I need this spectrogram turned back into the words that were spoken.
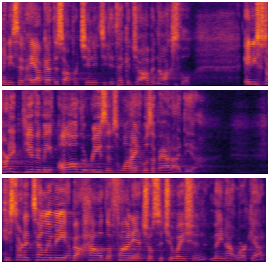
and he said, Hey, I've got this opportunity to take a job in Knoxville. And he started giving me all the reasons why it was a bad idea. He started telling me about how the financial situation may not work out.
